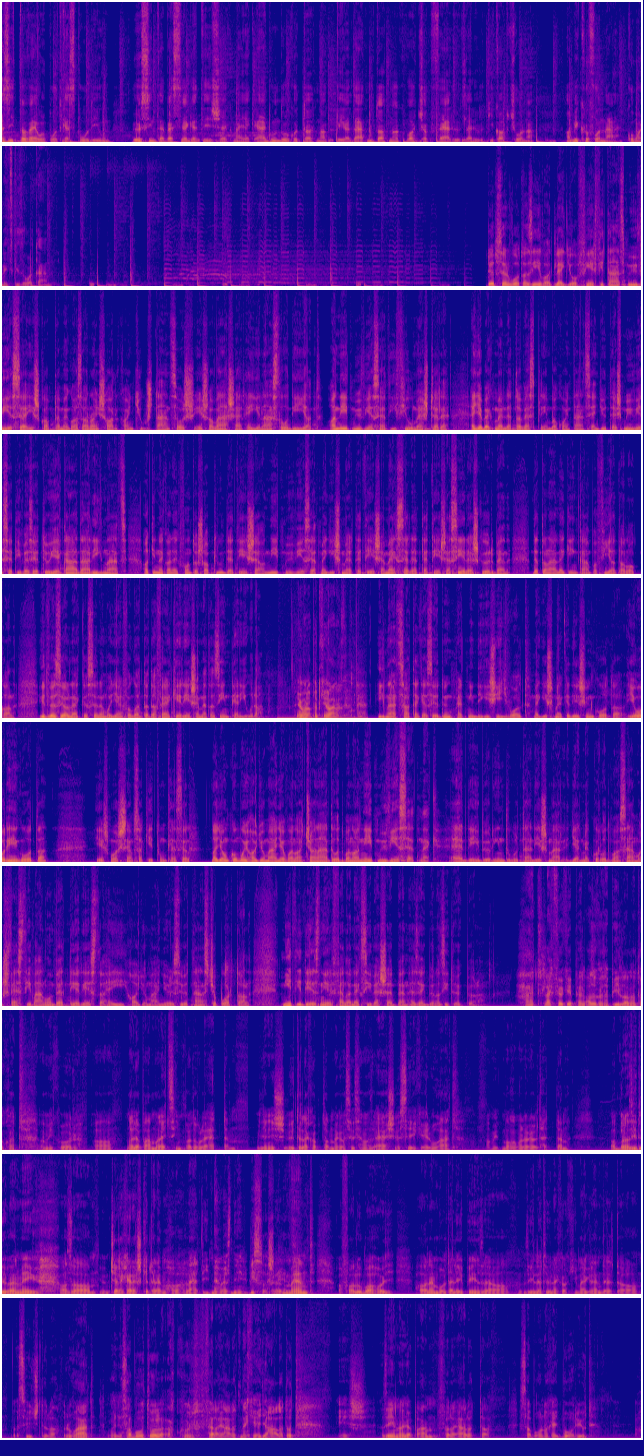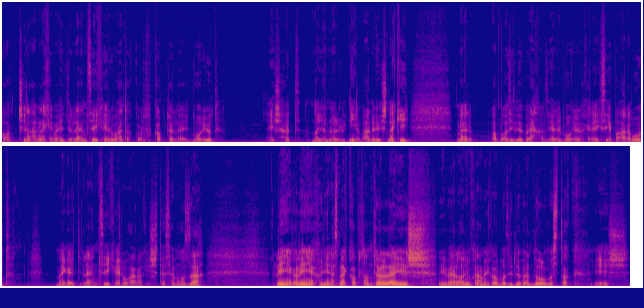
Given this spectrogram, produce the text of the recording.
Ez itt a Veol Podcast pódium, őszinte beszélgetések, melyek elgondolkodtatnak, példát mutatnak, vagy csak felhőtlenül kikapcsolnak. A mikrofonnál Komanicki Zoltán. Többször volt az évad legjobb férfi táncművésze, és kapta meg az aranysarkantyús táncos és a vásárhelyi László díjat. A népművészet ifjú mestere, egyebek mellett a Veszprém Bakony Táncegyüttes művészeti vezetője Kádár Ignác, akinek a legfontosabb küldetése a népművészet megismertetése, megszerettetése széles körben, de talán leginkább a fiatalokkal. Üdvözöllek, köszönöm, hogy elfogadtad a felkérésemet az interjúra. Jó napot kívánok! Ignáccal tegeződünk, mert mindig is így volt, megismerkedésünk óta, jó régóta, és most sem szakítunk ezzel. Nagyon komoly hagyománya van a családodban a népművészetnek. Erdélyből indultál, és már gyermekkorodban számos fesztiválon vettél részt a helyi hagyományőrző tánccsoporttal. Mit idéznél fel a legszívesebben ezekből az időkből? Hát legfőképpen azokat a pillanatokat, amikor a nagyapámmal egy színpadon lehettem. Ugyanis őtől kaptam meg azt hiszem az első székelyruhát, amit magamra ölthettem. Abban az időben még az a cserekereskedelem, ha lehet így nevezni, Biztos lehet. ment a faluba, hogy ha nem volt elég pénze az illetőnek, aki megrendelte a, a szűcstől a ruhát, vagy a szabótól, akkor felajánlott neki egy állatot, és az én nagyapám felajánlotta Szabónak egy borjut. Ha csinál nekem egy rendszékhelyruhát, akkor kap tőle egy borjut, és hát nagyon örül nyilván ő is neki, mert abban az időben azért egy borjúnak elég szép ára volt, meg egy rendszékhelyruhának is teszem hozzá. Lényeg a lényeg, hogy én ezt megkaptam tőle, és mivel anyukám még abban az időben dolgoztak, és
